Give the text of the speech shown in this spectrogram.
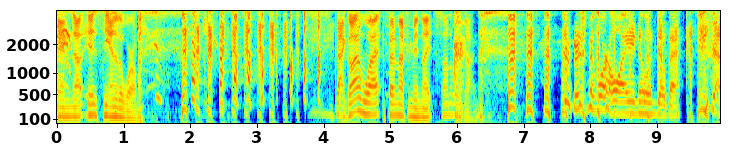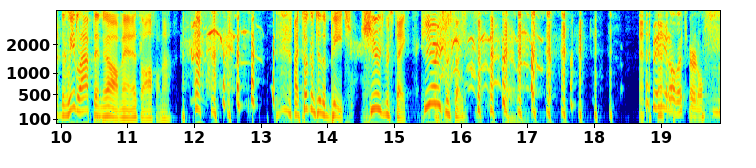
and uh, it's the end of the world. yeah, I got him wet, fed him after midnight. Son of a gun. There's no more Hawaii. No one go back. yeah, we left, and oh man, it's awful now. I took him to the beach. Huge mistake. Huge mistake. They ate all the turtles.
